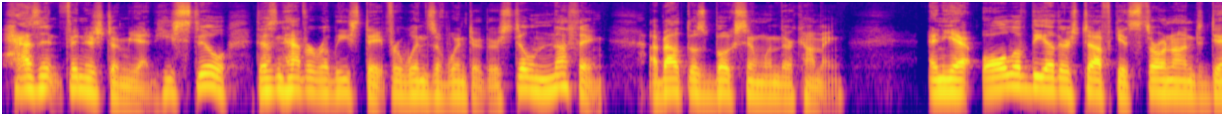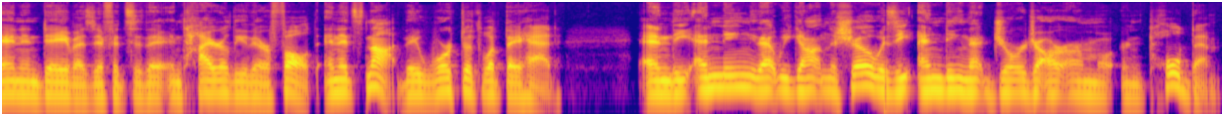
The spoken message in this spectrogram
hasn't finished them yet. He still doesn't have a release date for Winds of Winter. There's still nothing about those books and when they're coming. And yet all of the other stuff gets thrown onto Dan and Dave as if it's entirely their fault. And it's not. They worked with what they had. And the ending that we got in the show is the ending that George R. R. Martin told them.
